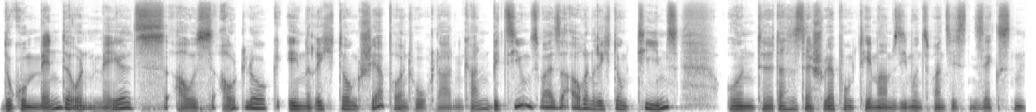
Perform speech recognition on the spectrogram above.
Dokumente und Mails aus Outlook in Richtung SharePoint hochladen kann, beziehungsweise auch in Richtung Teams. Und äh, das ist der Schwerpunktthema am 27.06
